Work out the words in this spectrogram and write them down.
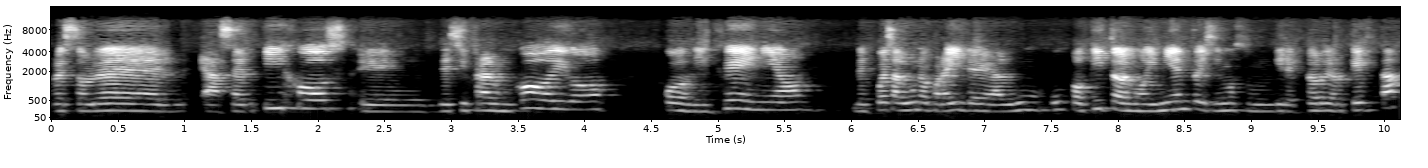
resolver acertijos, eh, descifrar un código, juegos de ingenio, después alguno por ahí de algún, un poquito de movimiento, hicimos un director de orquesta,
